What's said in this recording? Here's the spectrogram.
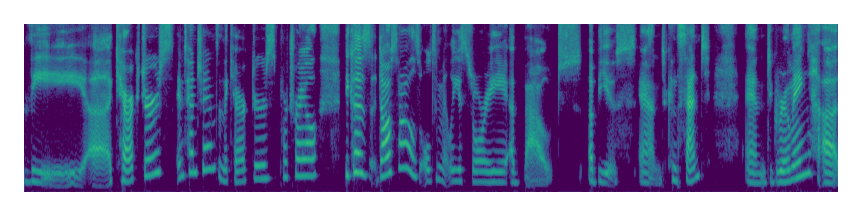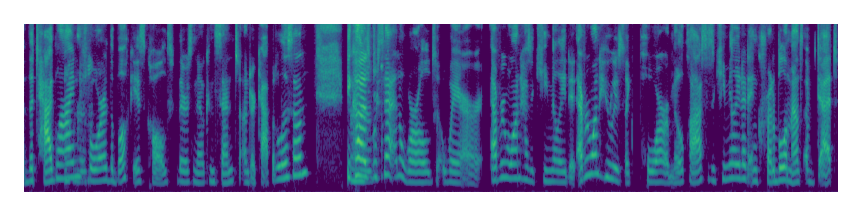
the uh, character's intentions and the character's portrayal because docile is ultimately a story about abuse and consent and grooming. Uh, the tagline mm-hmm. for the book is called There's No Consent Under Capitalism because mm-hmm. we're set in a world where everyone has accumulated, everyone who is like poor or middle class has accumulated incredible amounts of debt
